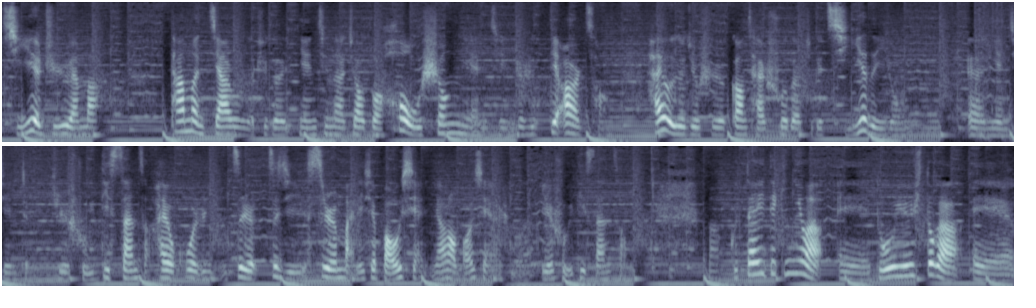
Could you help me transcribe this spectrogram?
企业职员吧，他们加入的这个年金呢，叫做后生年金，这是第二层。还有一个就是刚才说的这个企业的一种，呃，年金，这这是属于第三层。还有或者你自自己私人买的一些保险，养老保险什么的，也属于第三层。具体的には、え、どういう人が、え、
